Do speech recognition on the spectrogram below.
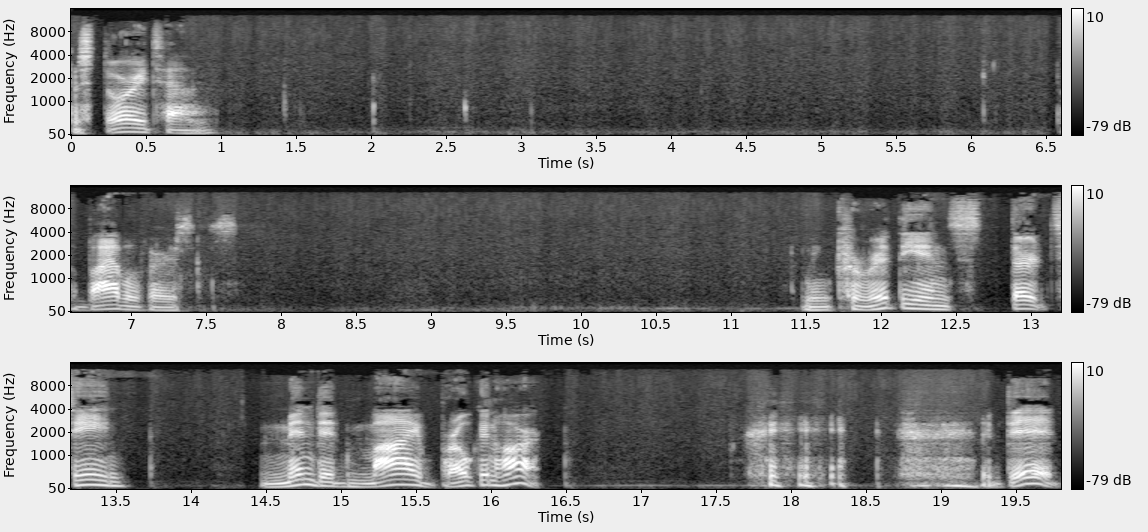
the storytelling. The Bible verses. I mean, Corinthians 13 mended my broken heart. it did.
